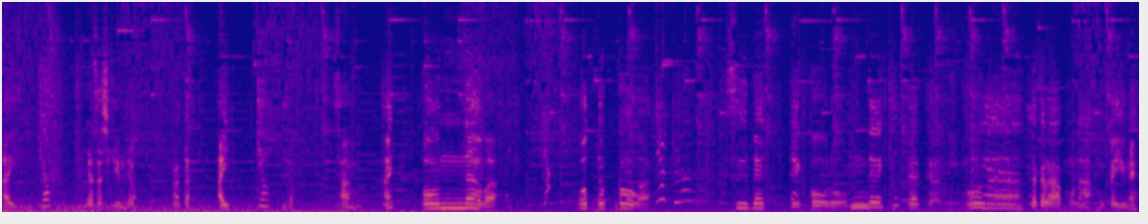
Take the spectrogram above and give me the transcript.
愛嬌優しく言うんだよ。分かった？愛嬌だよ。3はい。女は男は滑って転んできた髪もな。だからもうなもう一回言うね。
